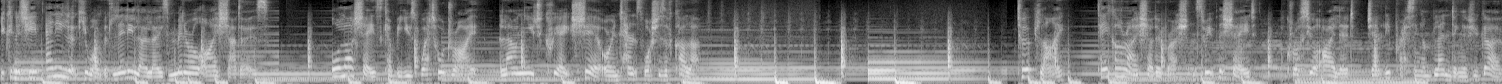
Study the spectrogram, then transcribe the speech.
You can achieve any look you want with Lily Lolo's mineral eyeshadows. All our shades can be used wet or dry, allowing you to create sheer or intense washes of colour. To apply, take our eyeshadow brush and sweep the shade across your eyelid, gently pressing and blending as you go.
